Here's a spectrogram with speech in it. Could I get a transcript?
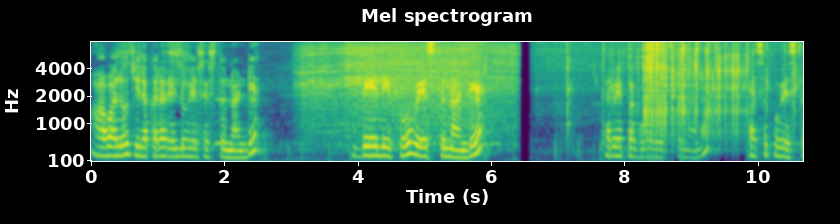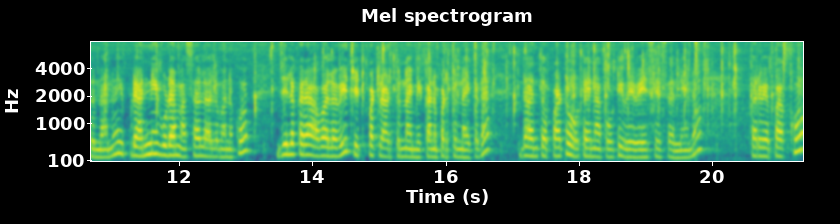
ఆవాలు జీలకర్ర రెండు వేసేస్తున్నా అండి. బే లీఫ్ వేస్తున్నా అండి. కరివేపాకు కూడా వేస్తున్నాను. పసుపు వేస్తున్నాను. ఇప్పుడు అన్నీ కూడా మసాలాలు మనకు జీలకర్ర ఆవాలవి చిట్పట్లాడుతున్నాయి. మీకు కనపడుతున్నాయి కదా. దాంతోపాటు ఒకటైనా ఒకటి వేసేసాను నేను. కరివేపాకు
